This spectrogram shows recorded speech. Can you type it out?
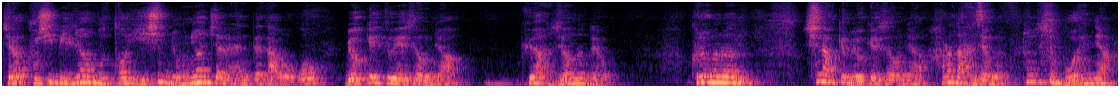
제가 91년부터 26년째를 했는데 나보고 몇 개 교회 세웠냐? 교회 안 세웠는데요. 그러면은 신학교 몇 개 세웠냐? 하나도 안 세운 거야. 도대체 뭐 했냐?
